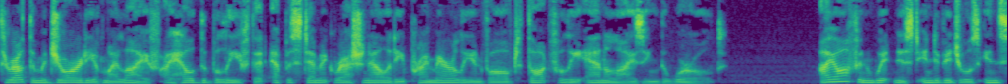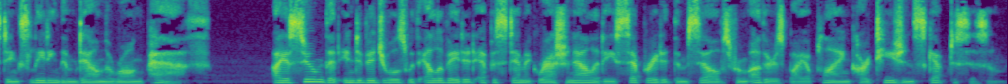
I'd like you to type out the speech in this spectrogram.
Throughout the majority of my life, I held the belief that epistemic rationality primarily involved thoughtfully analyzing the world. I often witnessed individuals' instincts leading them down the wrong path. I assumed that individuals with elevated epistemic rationality separated themselves from others by applying Cartesian skepticism,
